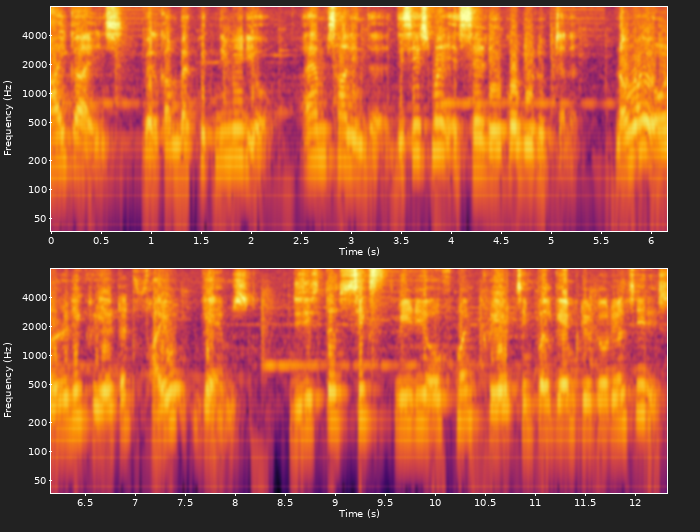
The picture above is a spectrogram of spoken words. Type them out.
Hi guys, welcome back with new video. I am Salinda. This is my SL Code YouTube channel. Now I already created 5 games. This is the 6th video of my create simple game tutorial series.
